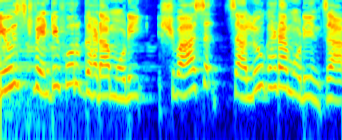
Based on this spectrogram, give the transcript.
न्यूज ट्वेंटी फोर घडामोडी श्वास चालू घडामोडींचा.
